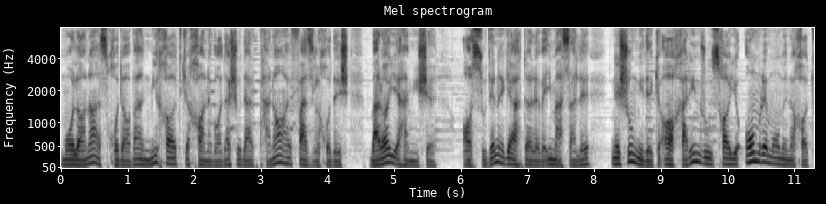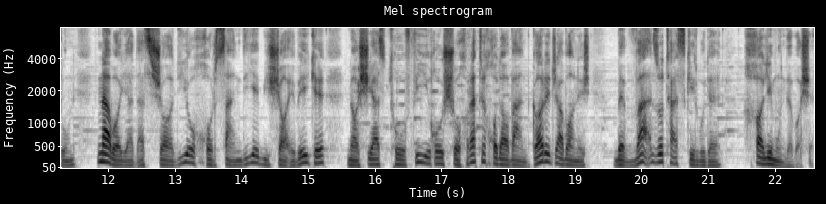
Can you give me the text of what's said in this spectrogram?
مولانا از خداوند می‌خواد که خانوادش رو در پناه فضل خودش برای همیشه آسوده نگه داره و این مسئله نشون میده که آخرین روزهای عمر مؤمن خاتون نباید از شادی و خورسندی بیشاعبهی که ناشی از توفیق و شهرت خداوندگار جوانش به وعظ و تسکیر بوده خالی مونده باشه.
